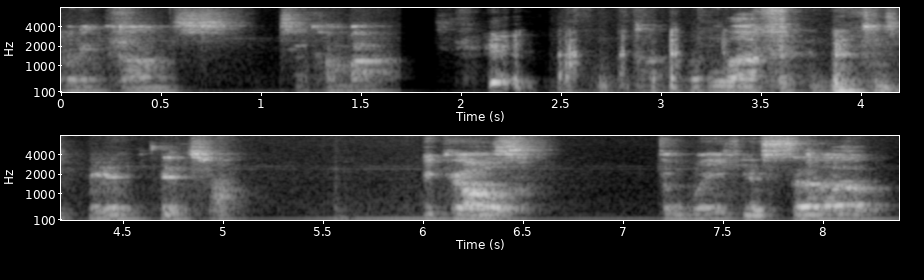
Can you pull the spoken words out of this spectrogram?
when it comes to combine. just pay attention because the way he's set up,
